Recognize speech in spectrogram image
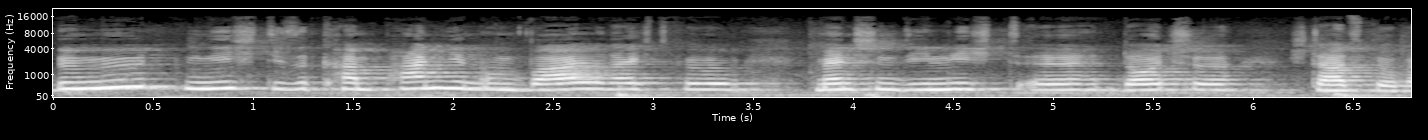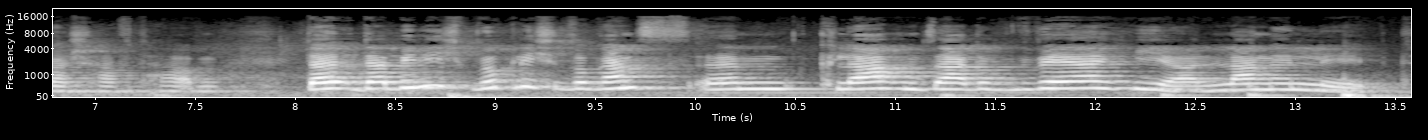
bemüht nicht diese Kampagnen um Wahlrecht für Menschen, die nicht äh, deutsche Staatsbürgerschaft haben. Da, da, bin ich wirklich so ganz ähm, klar und sage, wer hier lange lebt,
